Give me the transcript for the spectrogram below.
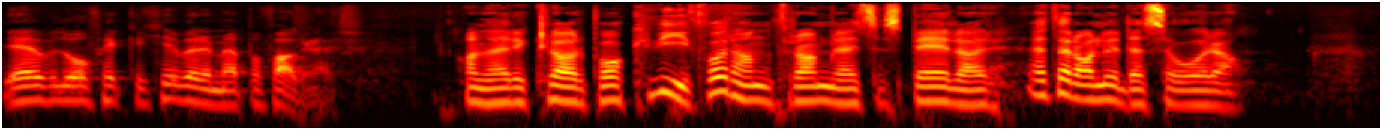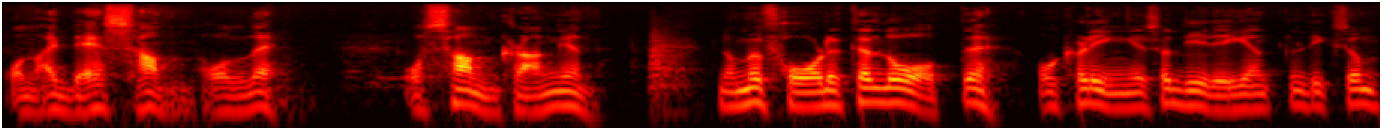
Det, da fikk jeg ikke være med på Fagernes. Han er klar på hvorfor han fremdeles spiller etter alle disse åra. Å nei, det er samholdet og samklangen. Når vi får det til låte og klinge så dirigenten liksom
